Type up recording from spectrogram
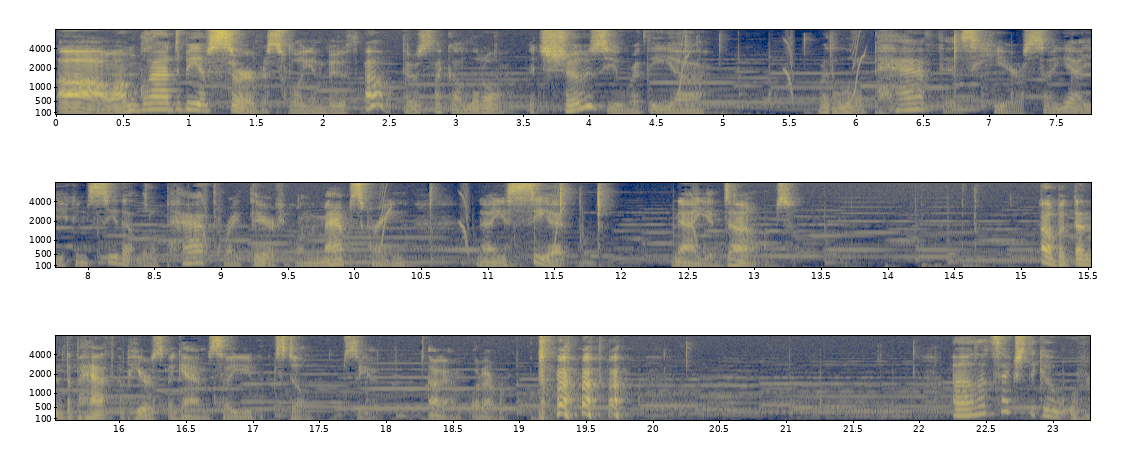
Oh, I'm glad to be of service, William Booth. Oh, there's like a little. It shows you where the uh, where the little path is here. So yeah, you can see that little path right there if you go on the map screen. Now you see it. Now you don't. Oh, but then the path appears again, so you still see it. Okay, whatever. uh, let's actually go over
